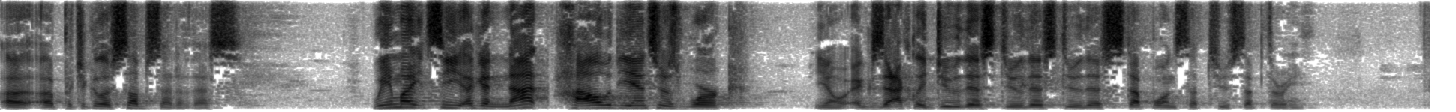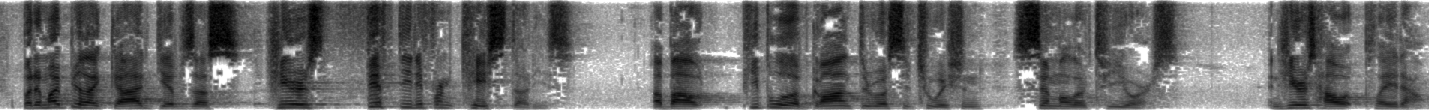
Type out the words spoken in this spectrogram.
a, a particular subset of this. We might see again not how the answers work, you know, exactly do this, do this, do this, step one, step two, step three. But it might be like God gives us here's 50 different case studies about people who have gone through a situation similar to yours. And here's how it played out.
